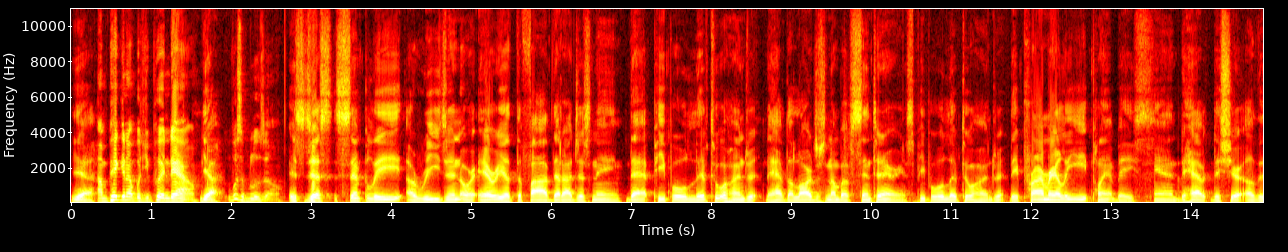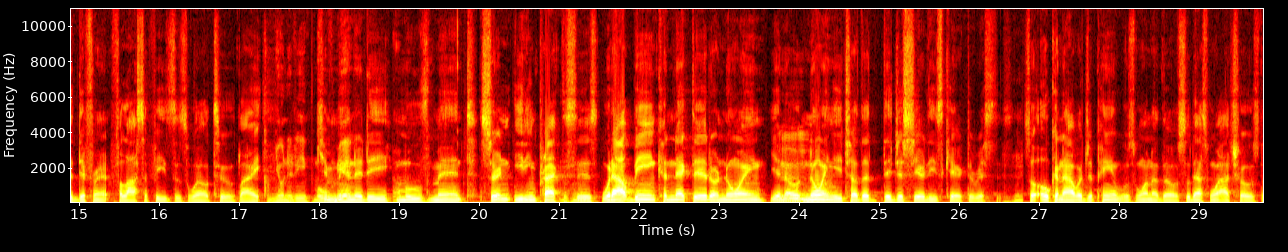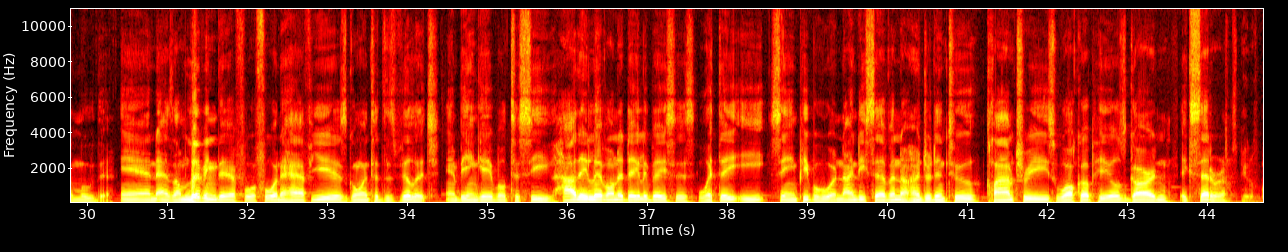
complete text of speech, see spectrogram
Yeah. I'm picking up what you're putting down. Yeah. What's a blue zone? It's just simply a region or area, the five that I just named, that people live to 100. They have the largest number of centenarians, people who live to 100. They primarily eat plant based, and they have they share other different philosophies as well too, like Community, movement. community, movement, certain eating mm-hmm. practices. Without being connected or knowing, you know, mm-hmm. knowing each other, they just share these characteristics. Mm-hmm. So Okinawa, Japan was one of those. So that's why I chose to move there. And as I'm living there for four and a half years, going to this village and being able to see how they live on a daily basis, what they eat, seeing people who are 97, 102, climb trees, walk up hills, garden, etc. It's beautiful.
